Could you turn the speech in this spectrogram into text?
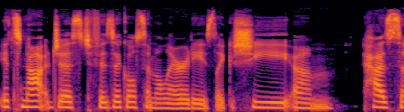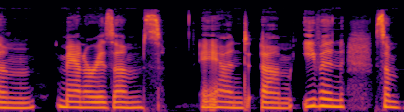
it's not just physical similarities. Like she um, has some mannerisms and um, even some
